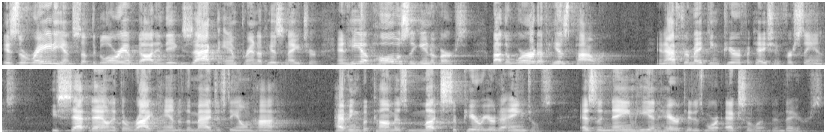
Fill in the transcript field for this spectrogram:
is the radiance of the glory of God and the exact imprint of his nature, and he upholds the universe by the word of his power. And after making purification for sins, he sat down at the right hand of the majesty on high having become as much superior to angels as the name he inherited is more excellent than theirs.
